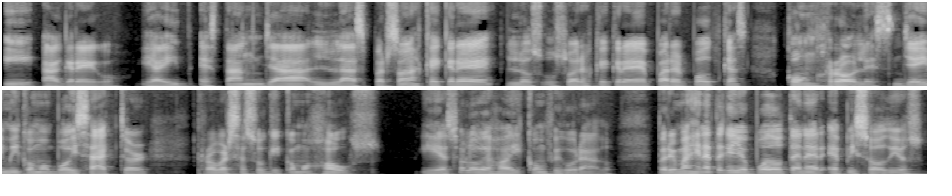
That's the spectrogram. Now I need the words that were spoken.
y agrego. Y ahí están ya las personas que creé, los usuarios que creé para el podcast con roles. Jamie como voice actor, Robert Sasuki como host. Y eso lo dejo ahí configurado. Pero imagínate que yo puedo tener episodios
